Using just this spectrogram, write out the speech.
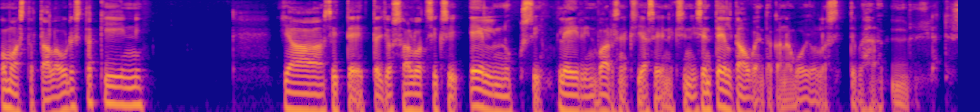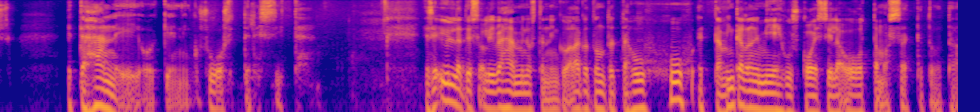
omasta taloudesta kiinni – ja sitten, että jos haluat siksi elnuksi leirin varsinaksi jäseneksi, niin sen teltaoven takana voi olla sitten vähän yllätys. Että hän ei oikein niin kuin suosittele sitä. Ja se yllätys oli vähän minusta niin kuin alkoi tuntua, että huh huh, että minkälainen miehus koisi siellä oottamassa, että tuota.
